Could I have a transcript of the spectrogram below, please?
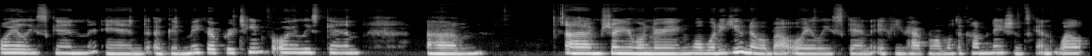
oily skin and a good makeup routine for oily skin. Um, I'm sure you're wondering, well, what do you know about oily skin if you have normal to combination skin? Well,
